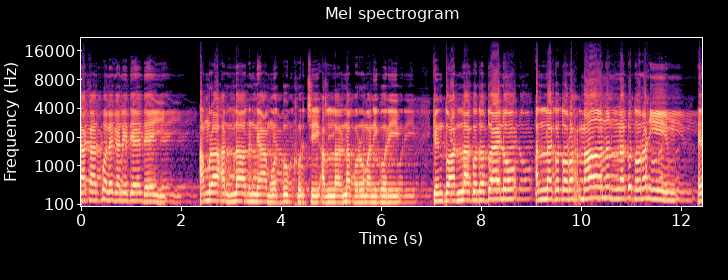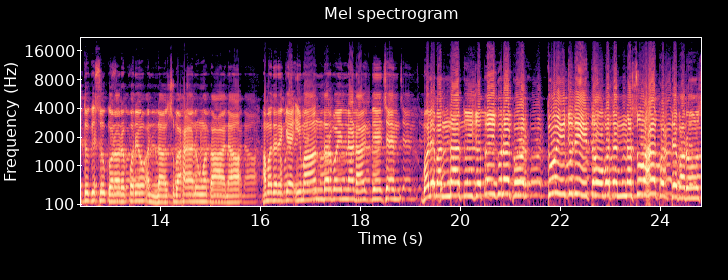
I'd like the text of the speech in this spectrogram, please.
ডাকাত বলে গালি দিয়ে দেয় আমরা আল্লাহর নিয়ামত বুক করছি, আল্লাহর না পরমানি করি। কিন্তু আল্লাহ কত দয়ালু, আল্লাহ কত রহমান, আল্লাহ কত রহিম। এত কিছু করার পরেও আল্লাহ আমাদেরকে ইমানদার বইল্লা ডাক দিয়েছেন। বলে, বান্দা, তুই যতই গুনাহ কর, তুই যদি তাওবাতান নাসুহা করতে পারোস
